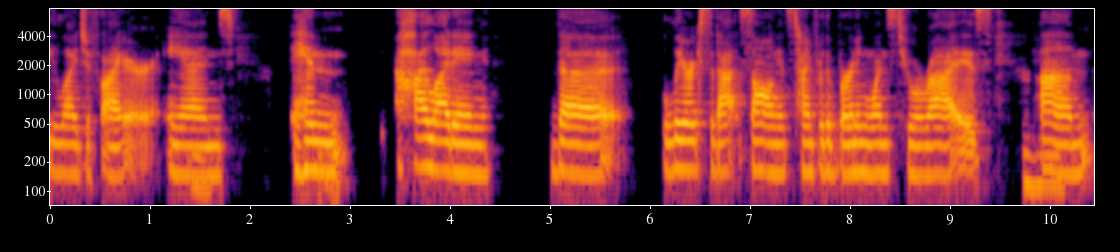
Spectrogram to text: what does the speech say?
Elijah Fire and mm-hmm. him highlighting the lyrics to that song, It's Time for the Burning Ones to Arise. Mm-hmm. Um,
